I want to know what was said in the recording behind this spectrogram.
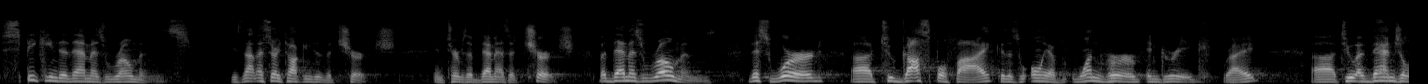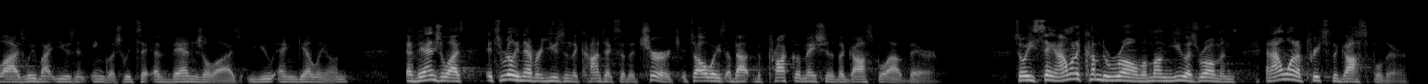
speaking to them as Romans. He's not necessarily talking to the church in terms of them as a church, but them as Romans. This word, uh, to gospelify, because it's only a, one verb in Greek, right? Uh, to evangelize, we might use in English. We'd say evangelize, euangelion. Evangelize, it's really never used in the context of the church. It's always about the proclamation of the gospel out there. So he's saying, I want to come to Rome among you as Romans, and I want to preach the gospel there.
